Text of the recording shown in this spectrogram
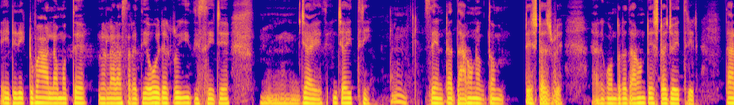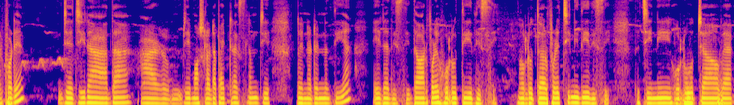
এইটির একটু ভালো মধ্যে লাড়াচাড়া দিয়ে ওইটা একটু ই দিছি যে যাই জয়ত্রী হুম, সেন্টটা দারুণ একদম টেস্ট আসবে। আর গন্ধটা দারুণ টেস্ট হয় জয়ত্রীর। তারপরে যে জিরা, আদা আর যে মশলাটা পাইটে রাখছিলাম যে ধনিয়া টনিয়া দিয়ে, এইটা দিছি। দেওয়ার পরে হলুদ দিয়ে দিছি। হলুদ দেওয়ার পরে চিনি দিয়ে দিছি। তো চিনি, হলুদ সব এক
